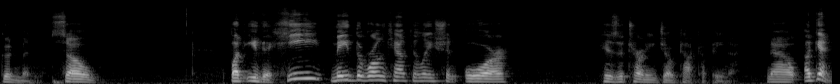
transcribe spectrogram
Goodman. So, but either he made the wrong calculation or his attorney, Joe Tacopina. Now, again,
